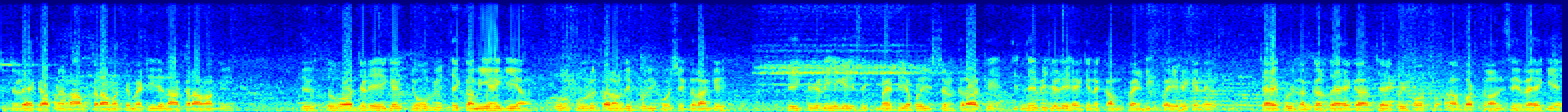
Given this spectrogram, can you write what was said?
ਜਿਹੜਾ ਹੈਗਾ ਆਪਣੇ ਨਾਮ ਕਰਾਵਾਂਗੇ ਕਮੇਟੀ ਦੇ ਨਾਂ ਕਰਾਵਾਂਗੇ। ਤੇ ਉਸ ਤੋਂ ਬਾਅਦ ਜਿਹੜੇ ਹੈਗੇ ਜੋ ਵੀ ਉੱਥੇ ਕਮੀਆਂ ਹੈਗੀਆਂ, ਉਹਨੂੰ ਪੂਰੀ ਕਰਨ ਦੀ ਪੂਰੀ ਕੋਸ਼ਿਸ਼ ਕਰਾਂਗੇ। ਤੇ ਇੱਕ ਜਿਹੜੀ ਹੈਗੀ ਅਸੀਂ ਕਮੇਟੀ ਆਪਣੀ ਰਜਿਸਟਰਡ ਕਰਾ ਕੇ ਜਿੰਨੇ ਵੀ ਜਿਹੜੇ ਹੈਗੇ ਨੇ ਕੰਮ ਪੈਂਡਿੰਗ ਪਏ ਹੈਗੇ ਨੇ, ਚਾਹੇ ਕੋਈ ਲੰਗਰ ਦਾ ਹੈਗਾ, ਚਾਹੇ ਕੋਈ ਹੋਰ ਬਰਤਨਾਂ ਦੀ ਸੇਵਾ ਹੈਗੀ ਹੈ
